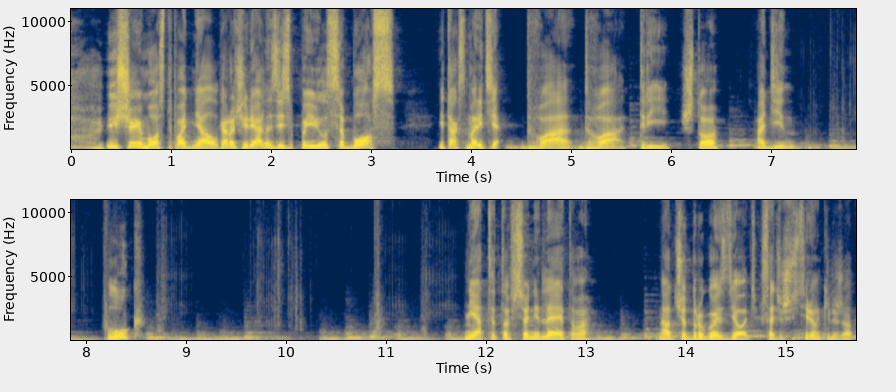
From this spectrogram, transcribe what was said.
Еще и мост поднял. Короче, реально здесь появился босс. Итак, смотрите. Два, два, три. Что? Один. Лук? Нет, это все не для этого. Надо что-то другое сделать. Кстати, шестеренки лежат.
